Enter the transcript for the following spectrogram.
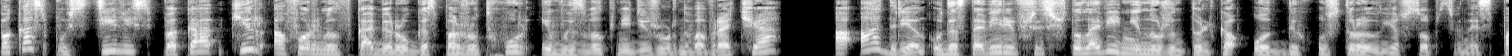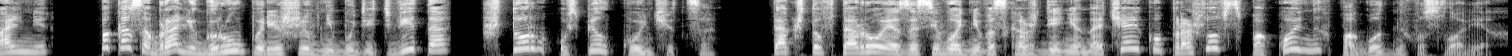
Пока спустились, пока Кир оформил в камеру госпожу Тхур и вызвал к ней дежурного врача, а Адриан, удостоверившись, что Лавине нужен только отдых, устроил ее в собственной спальне, пока собрали группу, решив не будить Вита, шторм успел кончиться. Так что второе за сегодня восхождение на чайку прошло в спокойных погодных условиях.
